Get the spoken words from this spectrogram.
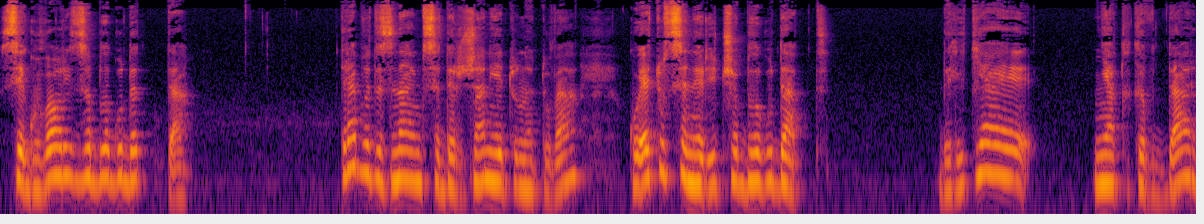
се говори за благодатта. Трябва да знаем съдържанието на това, което се нарича благодат. Дали тя е някакъв дар,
